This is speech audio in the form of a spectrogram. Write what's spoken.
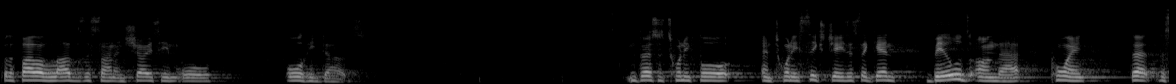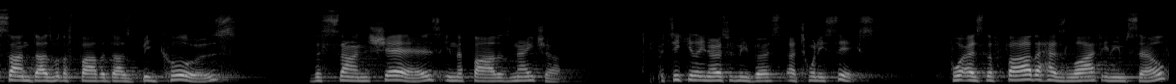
For the father loves the son and shows him all, all he does. In verses 24 and 26, Jesus again builds on that point that the son does what the father does because the son shares in the father's nature. Particularly, notice with me verse uh, 26. For as the Father has life in himself,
